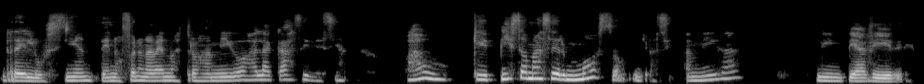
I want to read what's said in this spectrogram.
reluciente. Nos fueron a ver nuestros amigos a la casa y decían, wow, qué piso más hermoso. Y yo así, amiga, limpia vidrio.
